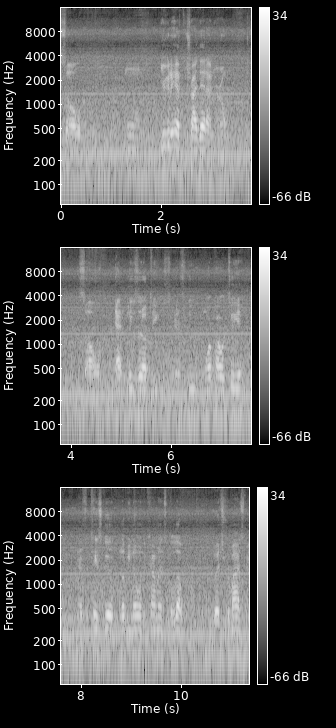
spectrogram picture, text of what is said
So mm, you're gonna have to try that on your own. So that leaves it up to you. If you do, more power to you. And if it tastes good, let me know in the comments below. Which reminds me,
